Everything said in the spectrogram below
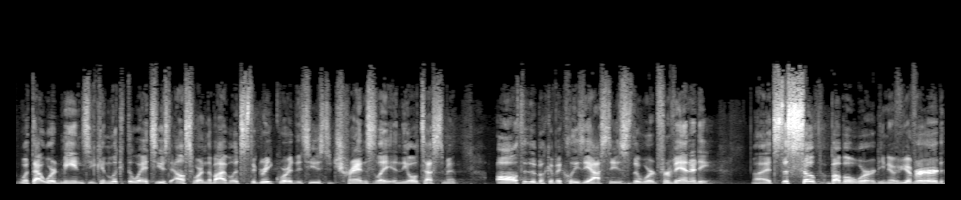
what that word means, you can look at the way it's used elsewhere in the Bible. It's the Greek word that's used to translate in the Old Testament, all through the book of Ecclesiastes, the word for vanity. Uh, it's the soap bubble word. You know, have you ever heard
